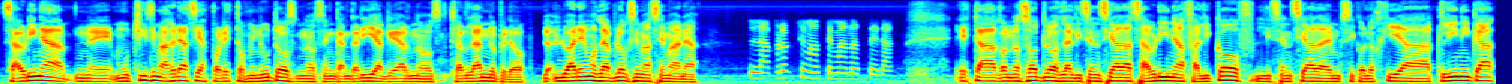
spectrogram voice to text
Sabrina, eh, muchísimas gracias por estos minutos. Nos encantaría quedarnos charlando, pero lo, haremos la próxima semana. Próxima semana será. Está con nosotros la licenciada Sabrina Falikov, licenciada en Psicología Clínica.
